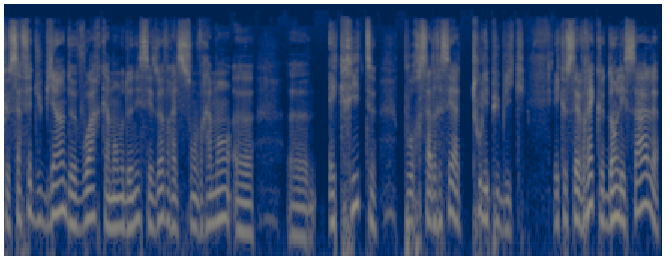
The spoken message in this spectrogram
que ça fait du bien de voir qu'à un moment donné, ces œuvres, elles sont vraiment euh, écrites pour s'adresser à tous les publics. Et que c'est vrai que dans les salles,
